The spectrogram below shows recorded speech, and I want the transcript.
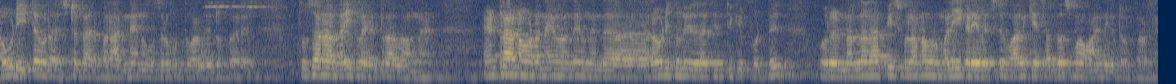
ரவுடிகிட்ட ஒரு அசிஸ்டண்ட்டாக இருப்பார். அண்ணன் உசுரை கொடுத்து வாழ்ந்துட்டு இருப்பார். துஷாரா லைஃப்பில் என்ட்ரு ஆவாங்க. என்ட்ரு உடனே வந்து இவங்க இந்த ரவுடி தொழில் எல்லாத்தையும் தூக்கி போட்டு ஒரு நல்லதாக பீஸ்ஃபுல்லான ஒரு மளிகை கடையை வச்சுட்டு வாழ்க்கையை சந்தோஷமாக வாழ்ந்துக்கிட்டு இருப்பாங்க.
